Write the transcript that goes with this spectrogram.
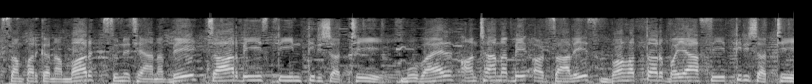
सम्पर्क नम्बर शून्य छ्यानब्बे चार बिस तिन त्रिसठी मोबाइल अन्ठानब्बे अडचालिस बहत्तर बयासी त्रिसठी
